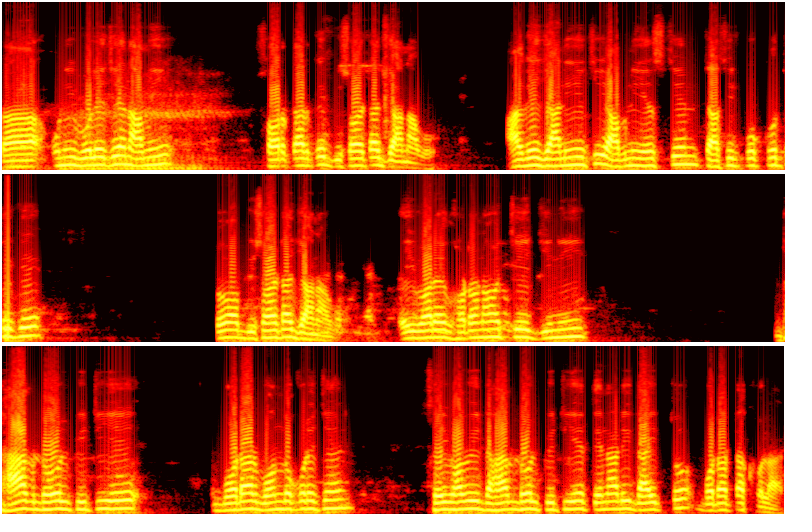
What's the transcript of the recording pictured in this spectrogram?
তা উনি বলেছেন, আমি সরকারকে বিষয়টা জানাব। আগে জানিয়েছি, আপনি এসছেন চাষির পক্ষ থেকে। তো বিষয়টা জানাব। এইবারে ঘটনা হচ্ছে, যিনি ঢাক ঢোল পিটিয়ে বর্ডার বন্ধ করেছেন, সেইভাবেই ঢাক ঢোল পিটিয়ে তেনারই দায়িত্ব বর্ডারটা খোলার।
